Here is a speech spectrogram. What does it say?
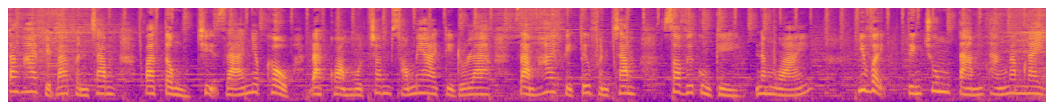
tăng 2,3% và tổng trị giá nhập khẩu đạt khoảng 162 tỷ đô la, giảm 2,4% so với cùng kỳ năm ngoái. Như vậy, tính chung 8 tháng năm nay,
